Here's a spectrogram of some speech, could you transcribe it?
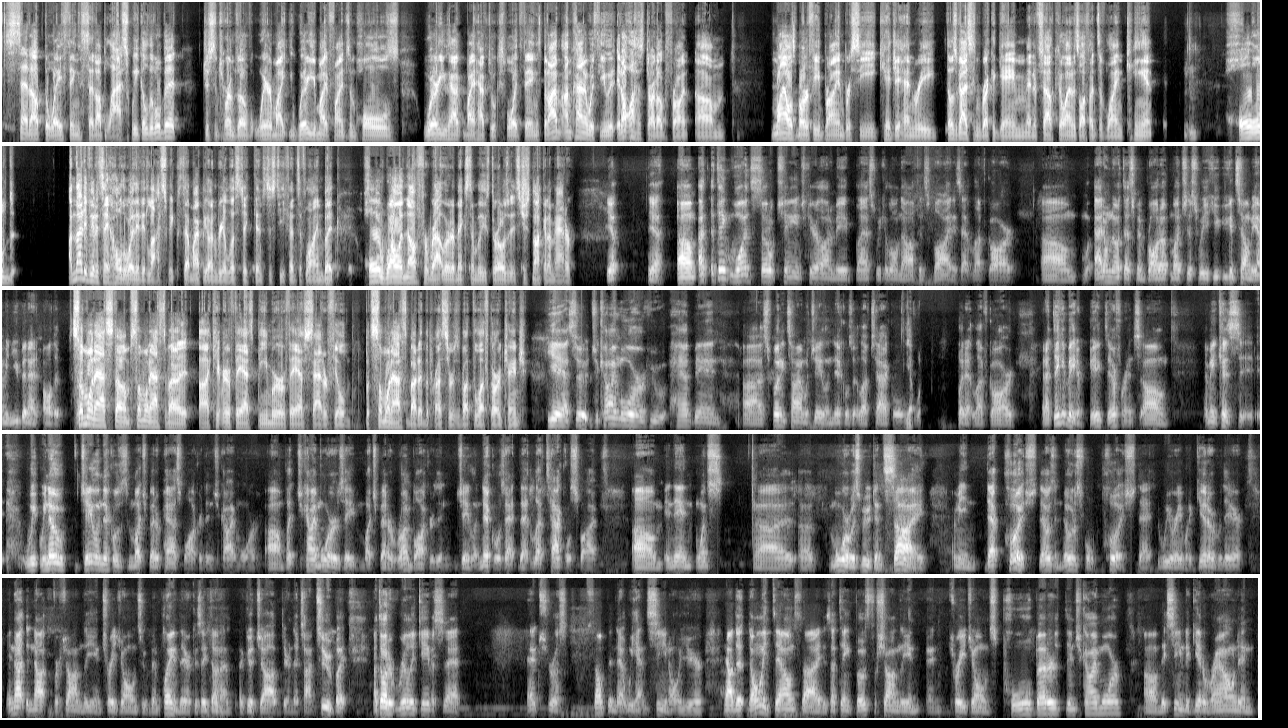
set up the way things set up last week a little bit, just in terms of where might you, where you might find some holes, where you have might have to exploit things. But I'm I'm kind of with you. It, it, all has to start up front. Um, Myles Murphy, Bryan Bresee, KJ Henry, those guys can wreck a game. And if South Carolina's offensive line can't mm-hmm. hold, I'm not even going to say hold the way they did last week because that might be unrealistic against this defensive line, but hold well enough for Rattler to make some of these throws, it's just not going to matter. Yep. Yeah. Um, I, I, think one subtle change Carolina made last week along the offensive line is that left guard. Um, I don't know if that's been brought up much this week. You, you can tell me. I mean, you've been at all the. Someone asked. Um, someone asked about it. I can't remember if they asked Beamer or if they asked Satterfield, but someone asked about it. The pressers about the left guard change. Yeah. So Ja'Kai Moore, who had been uh, splitting time with Jalen Nichols at left tackle, yep. put at left guard, and I think it made a big difference. Um, I mean, because eh, we, we know Jalen Nichols is much better pass blocker than Ja'Kai Moore, um, but Ja'Kai Moore is a much better run blocker than Jalen Nichols at that left tackle spot. Um, and then once uh, uh, Moore was moved inside, I mean, that push, that was a noticeable push that we were able to get over there. And not to knock Sean Lee and Trey Jones, who've been playing there, because they've done a, a, good job during that time too. But I thought it really gave us that extra something that we hadn't seen all year. Now, the, the only downside is I think both for Sean Lee and, and Tre Jones pull better than Jakai Moore. Um, they seem to get around and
